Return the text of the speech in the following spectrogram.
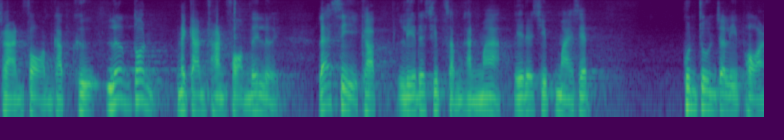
transform ครับคือเริ่มต้นในการ transform ได้เลย และ 4 ครับ leadership สำคัญมาก leadership mindset คุณจูนจรีพร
